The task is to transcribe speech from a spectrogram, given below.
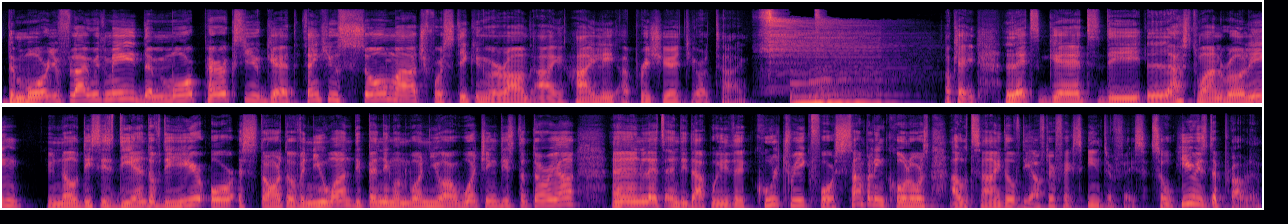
The more you fly with me, the more perks you get. Thank you so much for sticking around. I highly appreciate your time. Okay, let's get the last one rolling. You know, this is the end of the year or a start of a new one, depending on when you are watching this tutorial. And let's end it up with a cool trick for sampling colors outside of the After Effects interface. So here is the problem.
